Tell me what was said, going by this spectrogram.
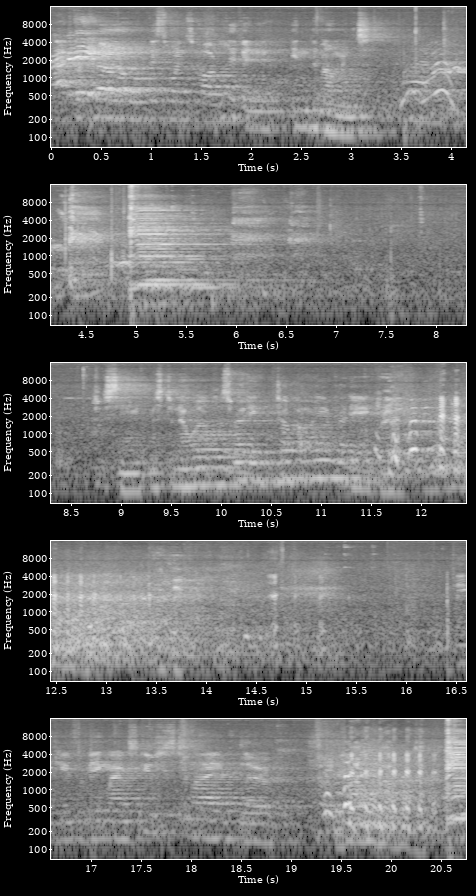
Ready? I this one's called Living in the Moment. seeing if Mr. Noel is ready. Jump, are you ready? ready. Thank you for being my excuse to my blur.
